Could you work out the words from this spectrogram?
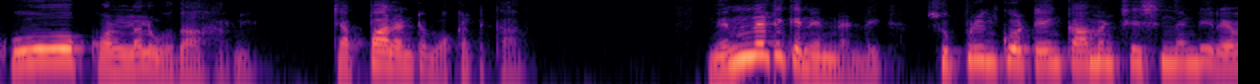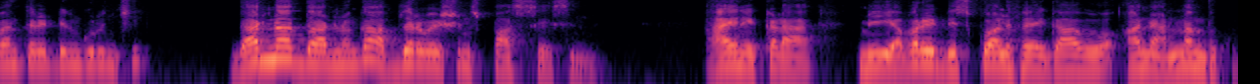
కో కొల్లలు ఉదాహరణ. చెప్పాలంటే ఒకటి కాదు. నిన్నటికి నిన్నండి సుప్రీంకోర్టు ఏం కామెంట్ చేసిందండి రేవంత్ రెడ్డిని గురించి? దారుణా దారుణంగా అబ్జర్వేషన్స్ పాస్ చేసింది. ఆయన ఇక్కడ మీ ఎవరి డిస్క్వాలిఫై కావు అని అన్నందుకు.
